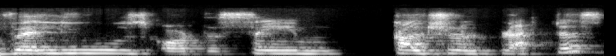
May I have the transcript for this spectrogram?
values or the same cultural practice.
